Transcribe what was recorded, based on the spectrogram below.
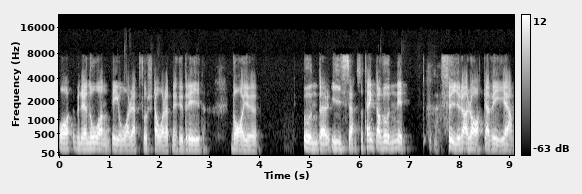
och Renault det året, första året med hybrid var ju under isen. Så tänk dig ha vunnit fyra raka VM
